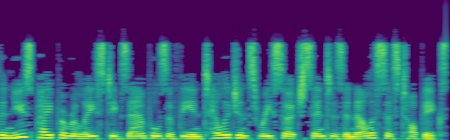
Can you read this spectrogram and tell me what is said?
The newspaper released examples of the Intelligence Research Center's analysis topics,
